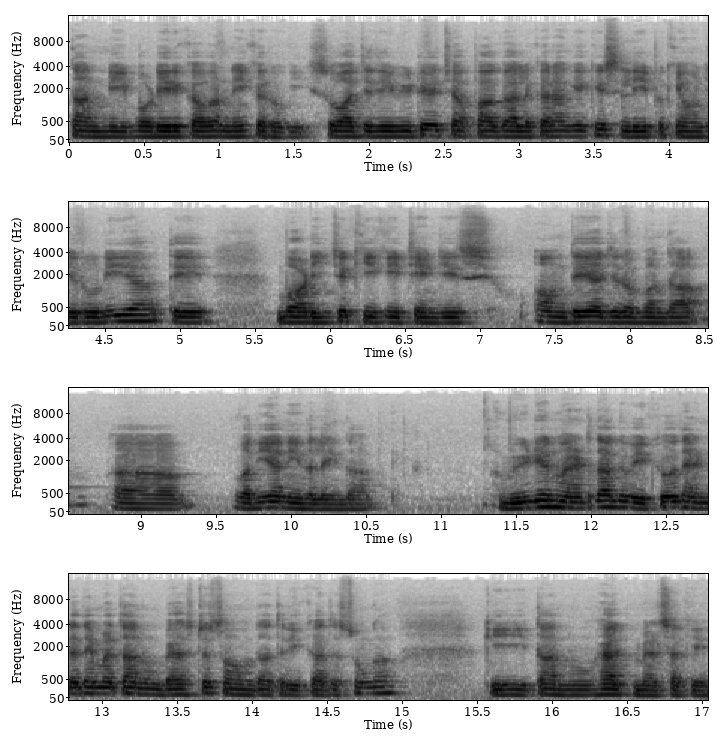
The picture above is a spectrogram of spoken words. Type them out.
ਤੁਹਾਡੀ ਬੋਡੀ ਰਿਕਵਰ ਨਹੀਂ ਕਰੂਗੀ। ਸੋ ਅੱਜ ਦੀ ਵੀਡੀਓ 'ਚ ਆਪਾਂ ਗੱਲ ਕਰਾਂਗੇ ਕਿ ਸਲੀਪ ਕਿਉਂ ਜ਼ਰੂਰੀ ਆ ਤੇ ਬੋਡੀ 'ਚ ਕੀ ਕੀ ਚੇਂਜਸ ਆਉਂਦੇ ਆ ਜਦੋਂ ਬੰਦਾ ਵਧੀਆ ਨੀਂਦ ਲੈਂਦਾ। ਵੀਡੀਓ ਨੂੰ ਐਂਡ ਤੱਕ ਵੇਖਿਓ ਤੇ ਐਂਡ ਤੇ ਮੈਂ ਤੁਹਾਨੂੰ ਬੈਸਟ ਸੌਣ ਦਾ ਤਰੀਕਾ ਦੱਸੂਗਾ। ਕਿ ਤੁਹਾਨੂੰ ਹੈਲਪ ਮਿਲ ਸਕੇ।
